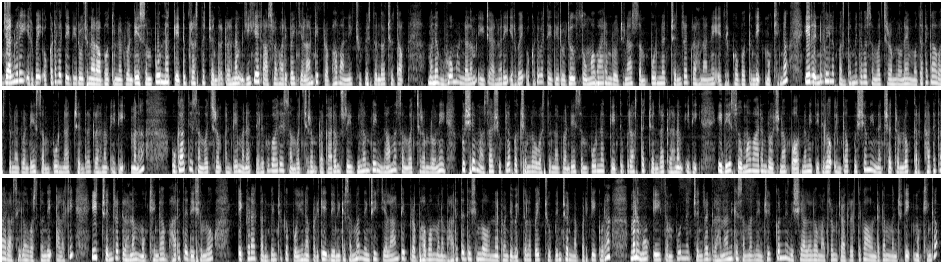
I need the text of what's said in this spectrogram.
జనవరి ఇరవై ఒకటవ తేదీ రోజున రాబోతున్నటువంటి సంపూర్ణ కేతుగ్రస్త చంద్రగ్రహణం ఏ ఏ రాశుల వారిపై ఎలాంటి ప్రభావాన్ని చూపిస్తుందో చూద్దాం. మన భూమండలం ఈ జనవరి ఇరవై ఒకటవ తేదీ రోజు సోమవారం రోజున సంపూర్ణ చంద్రగ్రహణాన్ని ఎదుర్కోబోతుంది. ముఖ్యంగా ఈ రెండు వేల పంతొమ్మిదవ సంవత్సరంలోనే మొదటగా వస్తున్నటువంటి సంపూర్ణ చంద్రగ్రహణం ఇది. మన ఉగాది సంవత్సరం అంటే మన తెలుగువారి సంవత్సరం ప్రకారం శ్రీ విలంబి నామ సంవత్సరంలోని పుష్యమాస శుక్లపక్షంలో వస్తున్నటువంటి సంపూర్ణ కేతుగ్రాస్త చంద్రగ్రహణం ఇది. ఇది సోమవారం రోజున పౌర్ణమి తిథిలో ఇంకా పుష్యమి నక్షత్రంలో కర్కాటక రాశిలో వస్తుంది. అలాగే ఈ చంద్రగ్రహణం ముఖ్యంగా భారతదేశంలో ఎక్కడా కనిపించకపోయినప్పటికీ దీనికి సంబంధించి ఎలాంటి ప్రభావం మన భారతదేశంలో ఉన్నటువంటి వ్యక్తులపై చూపించున్నప్పటికీ కూడా మనము ఈ సంపూర్ణ చంద్రగ్రహణానికి సంబంధించి కొన్ని విషయాలలో మాత్రం జాగ్రత్తగా ఉండటం మంచిది. ముఖ్యంగా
